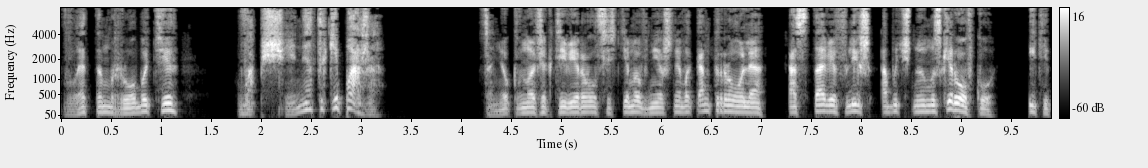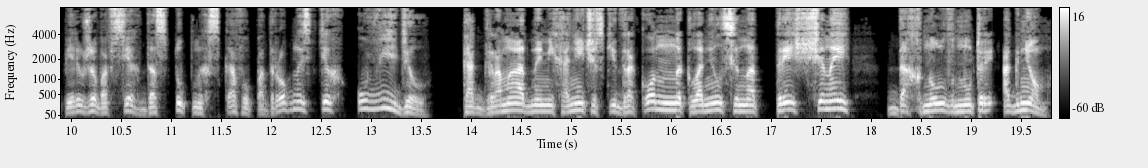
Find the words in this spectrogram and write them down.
в этом роботе вообще нет экипажа. Санек вновь активировал систему внешнего контроля, оставив лишь обычную маскировку, и теперь уже во всех доступных скафу подробностях увидел, как громадный механический дракон наклонился над трещиной, дохнул внутрь огнем.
